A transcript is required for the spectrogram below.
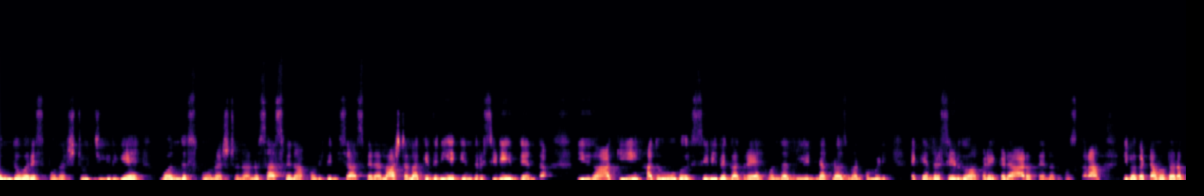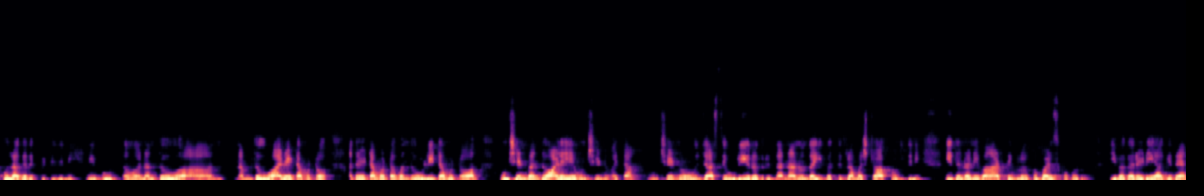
ಒಂದೂವರೆ ಸ್ಪೂನಷ್ಟು ಜೀರಿಗೆ, ಒಂದು ಸ್ಪೂನಷ್ಟು ನಾನು ಸಾಸಿವೆನ ಹಾಕ್ಕೊಂಡಿದ್ದೀನಿ ಸಾಸಿವೆನ ಲಾಸ್ಟಲ್ಲಿ ಹಾಕಿದ್ದೀನಿ. ಏಕೆಂದರೆ ಸಿಡಿಯುತ್ತೆ ಅಂತ. ಈಗ ಹಾಕಿ, ಅದು ಸಿಡಿಬೇಕಾದ್ರೆ ಒಂದು ಅದ್ರ ಲಿಡ್ನ ಕ್ಲೋಸ್ ಮಾಡ್ಕೊಂಬಿಡಿ. ಯಾಕೆಂದರೆ ಸಿಡಿದು ಆ ಕಡೆ ಈ ಕಡೆ ಆರುತ್ತೆ ಅನ್ನೋದಕ್ಕೋಸ್ಕರ. ಇವಾಗ ಟೊಮೊಟೊನ ಕೂಲ್ ಆಗೋದಕ್ಕೆ ಬಿಟ್ಟಿದ್ದೀನಿ. ನೀವು ನಂದು ನಮ್ಮದು ಹಳೆ ಟೊಮೊಟೊ, ಅಂದರೆ ಟೊಮೊಟೊ ಬಂದು ಹುಳಿ ಟೊಮೊಟೊ, ಹುಣ್ಸೆಹಣ್ಣು ಬಂದು ಹಳೆಯ ಹುಣ್ಸೆಹಣ್ಣು, ಆಯಿತಾ? ಹುಣ್ಸೆಹಣ್ಣು ಜಾಸ್ತಿ ಹುಳಿ ಇರೋದ್ರಿಂದ ನಾನು ಒಂದು ಐವತ್ತು ಗ್ರಾಮ್ ಅಷ್ಟು ಹಾಕ್ಕೊಂಡಿದ್ದೀನಿ ಇದನ್ನು ನೀವು ಆರು ತಿಂಗಳವರೆಗೂ ಬಳಸ್ಕೋಬೋದು. ಇವಾಗ ರೆಡಿ ಆಗಿದೆ.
